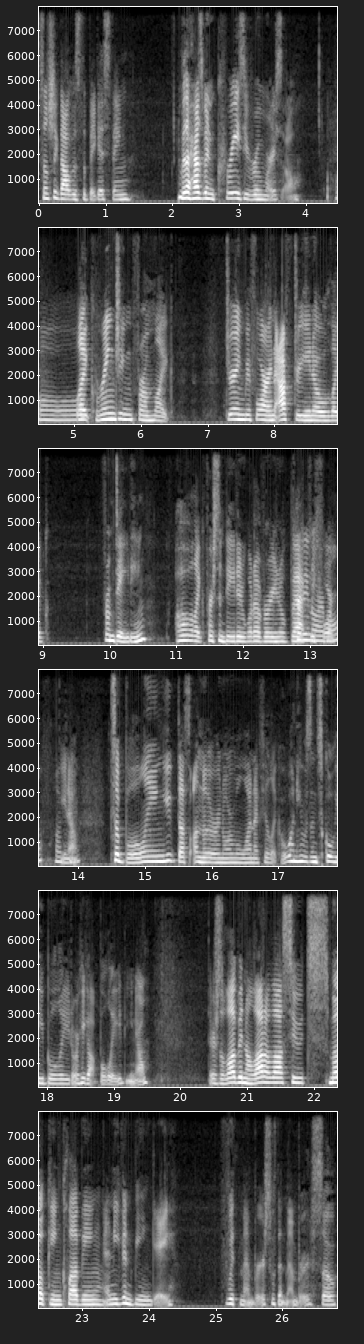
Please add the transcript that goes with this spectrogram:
Essentially, that was the biggest thing. But there has been crazy rumors though, Oh. like ranging from like during, before, and after. You know, like from dating. Oh, like person dated whatever you know back Pretty before. normal. You know, to bullying. You that's another normal one. I feel like when he was in school, he bullied or he got bullied. You know, there's a lot been a lot of lawsuits, smoking, clubbing, and even being gay with members within members. So,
